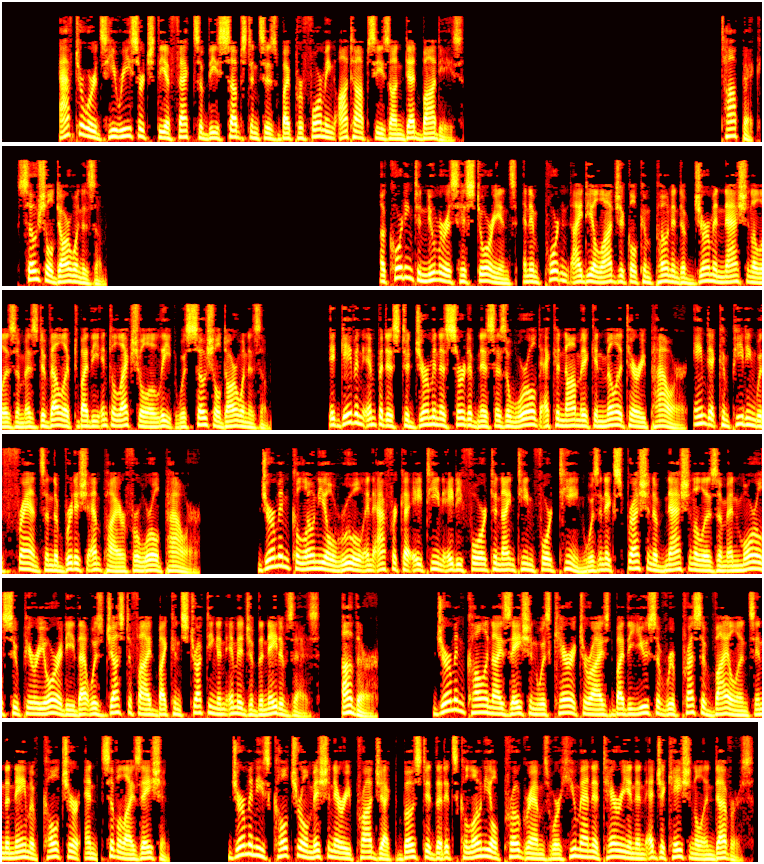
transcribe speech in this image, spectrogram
Afterwards he researched the effects of these substances by performing autopsies on dead bodies. Social Darwinism According to numerous historians, an important ideological component of German nationalism as developed by the intellectual elite was social Darwinism. It gave an impetus to German assertiveness as a world economic and military power, aimed at competing with France and the British Empire for world power. German colonial rule in Africa 1884–1914 was an expression of nationalism and moral superiority that was justified by constructing an image of the natives as «other» German colonization was characterized by the use of repressive violence in the name of culture and civilization. Germany's cultural missionary project boasted that its colonial programs were humanitarian and educational endeavors.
